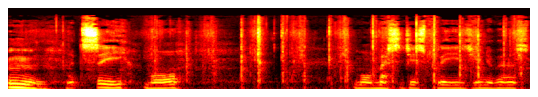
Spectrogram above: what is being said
Mm, let's see more. More messages, please, universe.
